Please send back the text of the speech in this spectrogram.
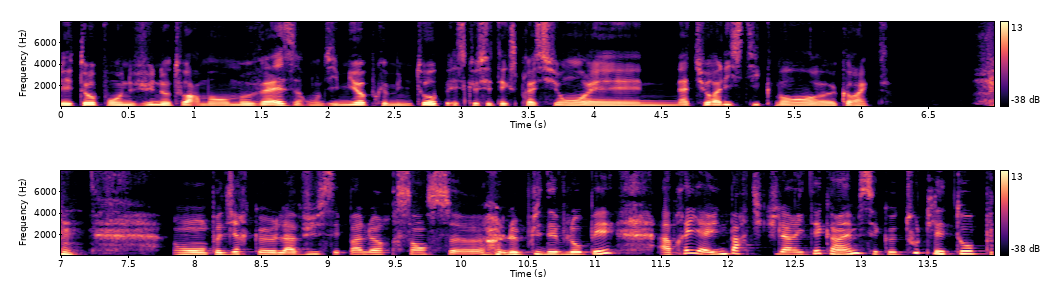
Les taupes ont une vue notoirement mauvaise, on dit myope comme une taupe. Est-ce que cette expression est naturalistiquement correcte? On peut dire que la vue c'est pas leur sens euh, le plus développé. Après il y a une particularité quand même, c'est que toutes les taupes,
